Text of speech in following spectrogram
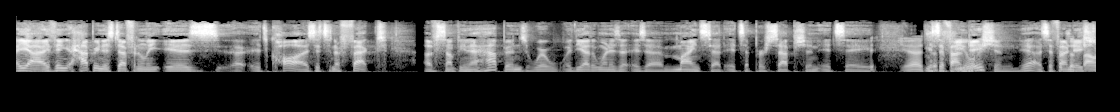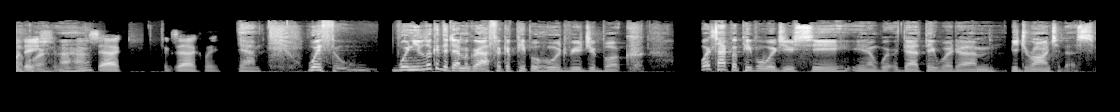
Uh, yeah, I think happiness definitely is uh, its cause. It's an effect of something that happens. Where the other one is a is a mindset. It's a perception. It's a Yeah, it's, it's, a, a, feeling. foundation. Yeah, it's a foundation, It's a foundation. Uh-huh. Exact, exactly. Yeah. With when you look at the demographic of people who would read your book, what type of people would you see? You know, that they would um, be drawn to this.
